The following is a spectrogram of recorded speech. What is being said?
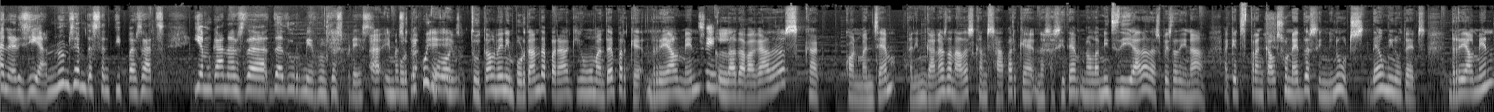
energia, no ens hem de sentir pesats i amb ganes de, de dormir-nos després. Uh, important, eh, eh, totalment important de parar aquí un momentet perquè realment sí. la de vegades que quan mengem tenim ganes d'anar a descansar perquè necessitem, no la migdiada després de dinar, aquests trencar el sonet de 5 minuts, 10 minutets. Realment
